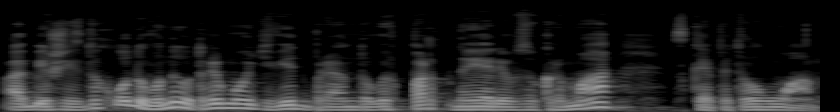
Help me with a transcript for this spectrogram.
а більшість доходу вони отримують від брендових партнерів, зокрема з Capital One.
